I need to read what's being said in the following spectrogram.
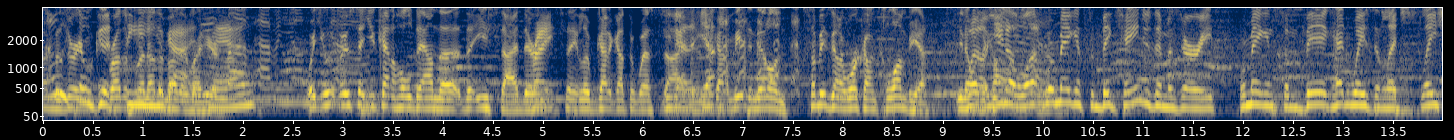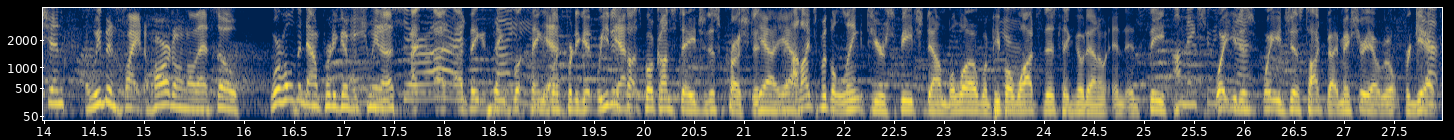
It's my always Missouri so good brother seeing from another you mother guys, right here. man. Love having you on Well, the you, show. you said you kind of hold down the, the east side there. Right. And say, look, we kind of got the west side. got it, and yeah. Got to meet in the middle, and somebody's going to work on Columbia. You know, well, with the you know college. what? We're making some big changes in Missouri. We're making some big headways in legislation, and we've been fighting hard on all that. So we're holding down pretty good Hey, between we us. sure I, I, I are. think It's things look, things Yeah. look pretty good. Well, you just Yeah. spoke on stage and just crushed it. Yeah, yeah. I'd like to put the link to your speech down below. When people Yeah. watch this, they can go down and, and see I'll make sure we what do you that. just what you just talked about. Make sure yeah, we don't forget. Yep.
